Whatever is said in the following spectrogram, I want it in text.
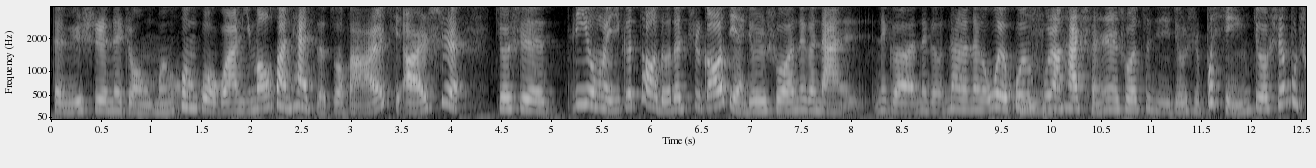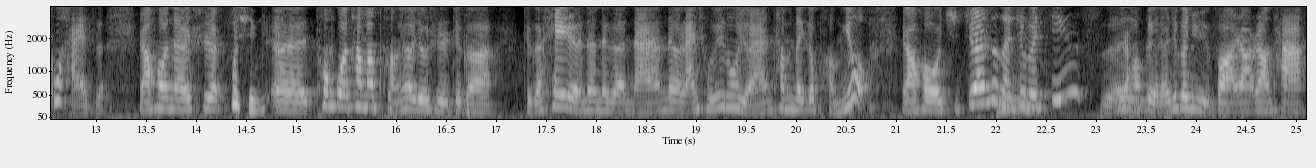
等于是那种蒙混过关、狸猫换太子的做法，而且而是就是利用了一个道德的制高点，就是说那个男那个那个那个那个未婚夫让他承认说自己就是不行，就生不出孩子。然后呢是不行，呃，通过他们朋友就是这个这个黑人的那个男的篮球运动员他们的一个朋友，然后去捐赠的这个精。然后给了这个女方，让让她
